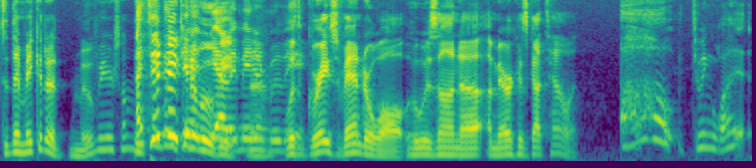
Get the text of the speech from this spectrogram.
Did they make it a movie or something? I think did make they it a movie. Yeah, they made it a movie. with Grace VanderWaal, who was on uh, America's Got Talent. oh, doing what?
